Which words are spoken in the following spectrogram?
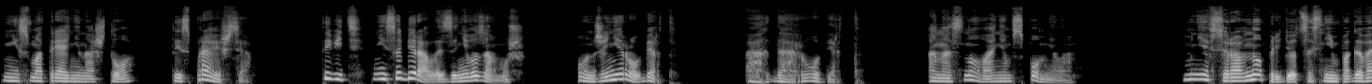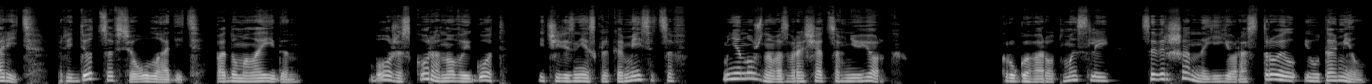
Несмотря ни на что, ты справишься. Ты ведь не собиралась за него замуж. Он же не Роберт. Ах да, Роберт. Она снова о нем вспомнила. «Мне все равно придется с ним поговорить, придется все уладить», – подумала Иден. «Боже, скоро Новый год, и через несколько месяцев мне нужно возвращаться в Нью-Йорк». Круговорот мыслей совершенно ее расстроил и утомил,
